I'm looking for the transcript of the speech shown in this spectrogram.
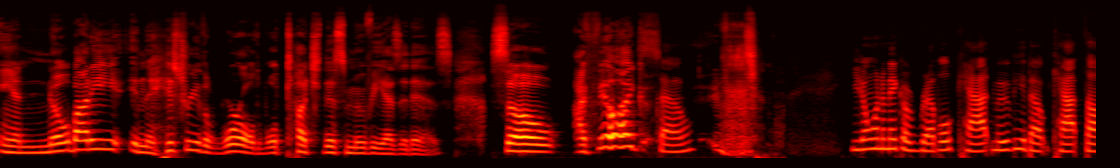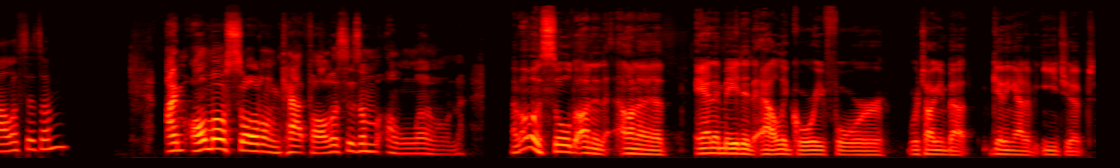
and nobody in the history of the world will touch this movie as it is. So I feel like so you don't want to make a rebel cat movie about Catholicism? I'm almost sold on Catholicism alone. I'm almost sold on an on a animated allegory for we're talking about getting out of Egypt,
